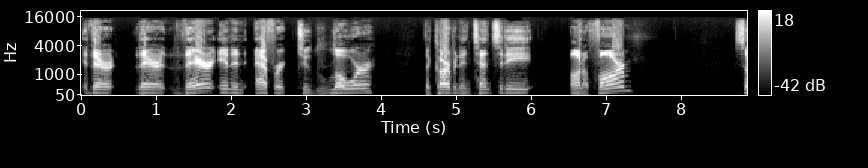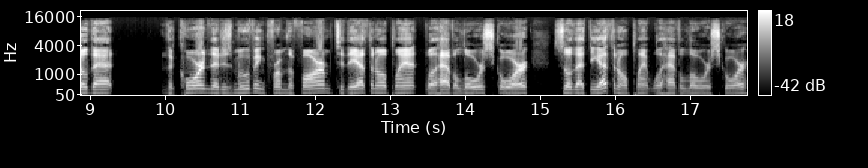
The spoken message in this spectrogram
They're they're there in an effort to lower the carbon intensity on a farm so that the corn that is moving from the farm to the ethanol plant will have a lower score so that the ethanol plant will have a lower score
